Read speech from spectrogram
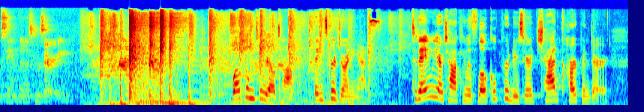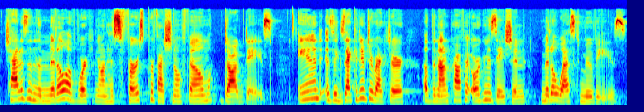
St. Louis, Missouri. Welcome to Real Talk. Thanks for joining us. Today we are talking with local producer Chad Carpenter. Chad is in the middle of working on his first professional film, Dog Days, and is executive director of the nonprofit organization Middle West Movies.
